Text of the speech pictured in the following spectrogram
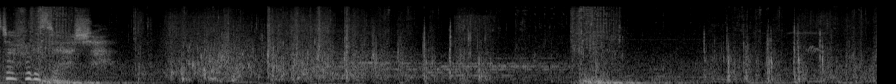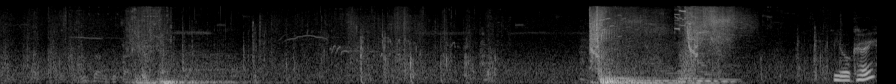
Stuff for the stash. You okay?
